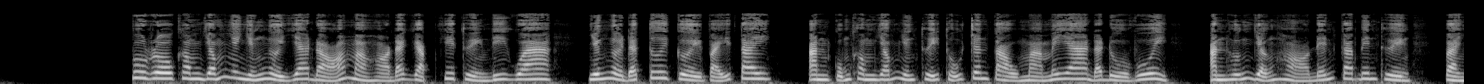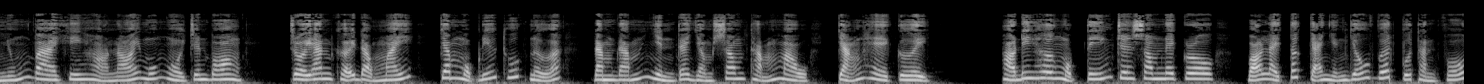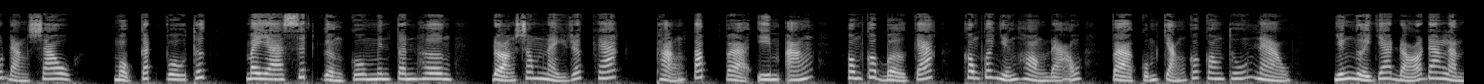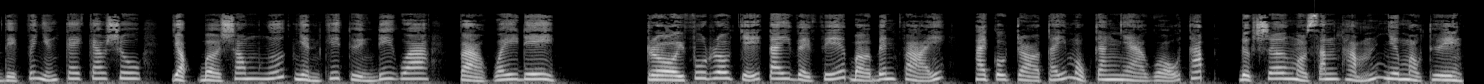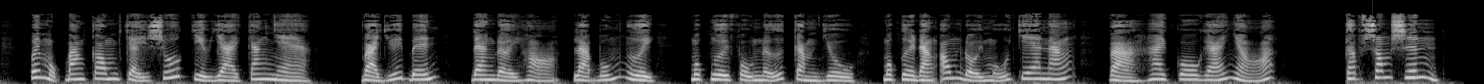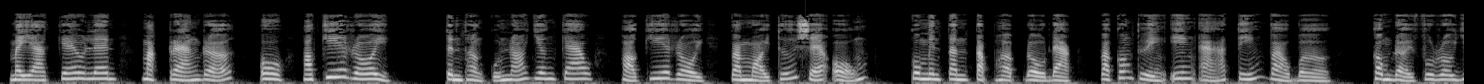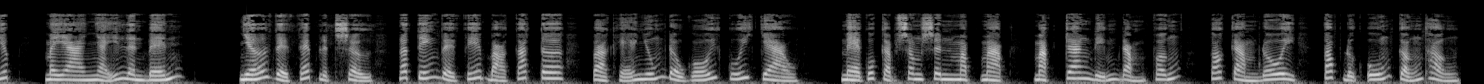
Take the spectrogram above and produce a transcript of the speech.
Furo không giống như những người da đỏ mà họ đã gặp khi thuyền đi qua, những người đã tươi cười vẫy tay, anh cũng không giống những thủy thủ trên tàu mà Maya đã đùa vui. Anh hướng dẫn họ đến cabin thuyền và nhún vai khi họ nói muốn ngồi trên bon. Rồi anh khởi động máy, châm một điếu thuốc nữa, đầm đắm nhìn ra dòng sông thẳm màu, chẳng hề cười. Họ đi hơn một tiếng trên sông Negro, bỏ lại tất cả những dấu vết của thành phố đằng sau. Một cách vô thức, Maya xích gần cô Minton hơn, đoạn sông này rất khác, thẳng tắp và im ắng, không có bờ cát, không có những hòn đảo và cũng chẳng có con thú nào. Những người da đỏ đang làm việc với những cây cao su dọc bờ sông ngước nhìn khi thuyền đi qua và quay đi. Rồi Furo chỉ tay về phía bờ bên phải, hai cô trò thấy một căn nhà gỗ thấp được sơn màu xanh thẳm như màu thuyền với một ban công chạy suốt chiều dài căn nhà. Và dưới bến, đang đợi họ là bốn người, một người phụ nữ cầm dù, một người đàn ông đội mũ che nắng và hai cô gái nhỏ. Cặp song sinh, Maya à, kêu lên, mặt rạng rỡ, ồ, họ kia rồi. Tinh thần của nó dâng cao, họ kia rồi và mọi thứ sẽ ổn. Cô Minh Minton tập hợp đồ đạc và con thuyền yên ả tiến vào bờ. Không đợi Furo giúp, Maya à nhảy lên bến. Nhớ về phép lịch sự, nó tiến về phía bà Carter và khẽ nhún đầu gối cúi chào. Mẹ của cặp song sinh mập mạp, mặt trang điểm đậm phấn, có cằm đôi, tóc được uống cẩn thận.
